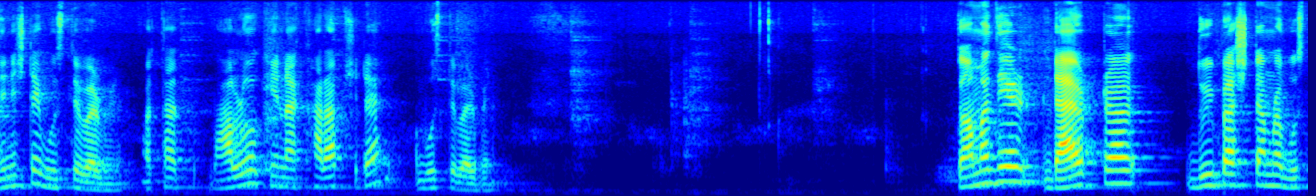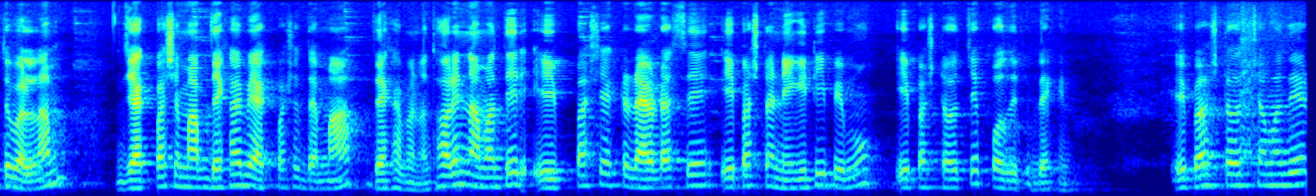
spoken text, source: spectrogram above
জিনিসটাই বুঝতে পারবেন। অর্থাৎ ভালো কি না খারাপ সেটা বুঝতে পারবেন। তো আমাদের ডায়োডটা দুই পাশটা আমরা বুঝতে পারলাম যে এক পাশে মাপ দেখাবে, এক পাশে মাপ দেখাবে না। ধরেন আমাদের এই পাশে একটা ডায়োড আছে এই পাশটা নেগেটিভ এবং এই পাশটা হচ্ছে পজিটিভ দেখেন এই পাশটা হচ্ছে আমাদের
